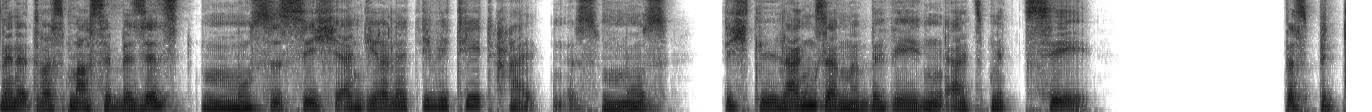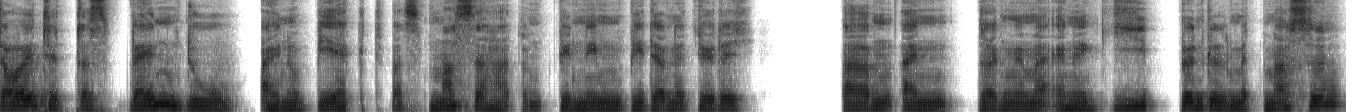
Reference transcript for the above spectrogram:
Wenn etwas Masse besitzt, muss es sich an die Relativität halten. Es muss sich langsamer bewegen als mit c. Das bedeutet, dass wenn du ein Objekt, was Masse hat, und wir nehmen wieder natürlich ähm, ein, sagen wir mal, Energiebündel mit Masse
